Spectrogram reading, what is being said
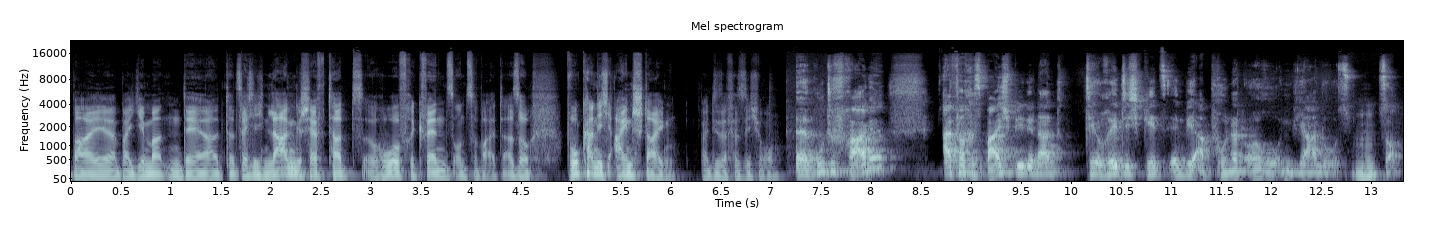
bei, äh, bei jemandem, der tatsächlich ein Ladengeschäft hat, äh, hohe Frequenz und so weiter. Also wo kann ich einsteigen bei dieser Versicherung? Äh, gute Frage. Einfaches Beispiel genannt. Theoretisch geht es irgendwie ab 100 Euro im Jahr los. Mhm. So.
